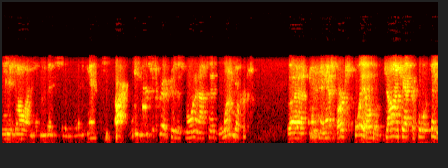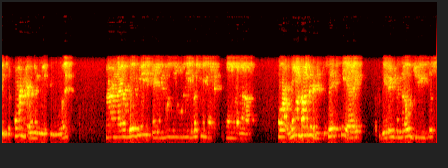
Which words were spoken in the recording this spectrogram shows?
in His arms in the midst of it. Amen. All right, one verse of Scripture this morning. I said one verse, but uh, and that's verse 12 of John chapter 14. So turn there with me if you would. Turn there with me, and we're going to be looking at uh, part 168 of Getting to Know Jesus.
